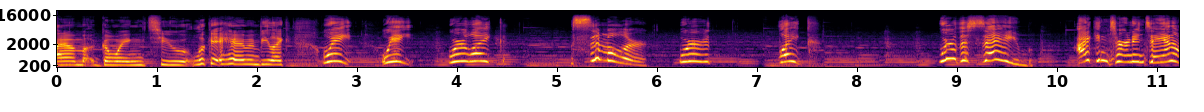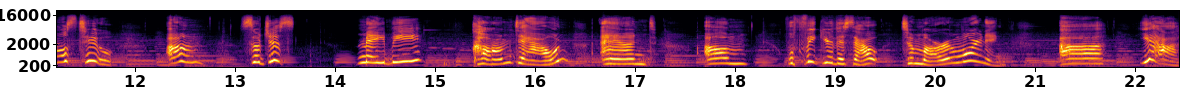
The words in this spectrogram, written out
am going to look at him and be like, wait, wait, we're like similar. We're like, we're the same. I can turn into animals too. Um, so just maybe calm down and, um, we'll figure this out tomorrow morning. Uh, yeah,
